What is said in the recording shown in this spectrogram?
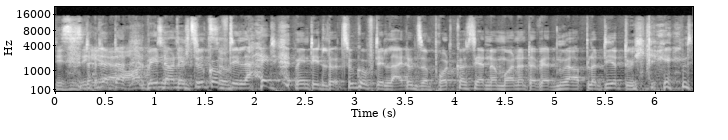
ist Da, eher da, eine wenn dann in. Zukunft die Leute, wenn die Zukunft die Leute unseren Podcast hören, dann meinen, da wird nur applaudiert durchgehend.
